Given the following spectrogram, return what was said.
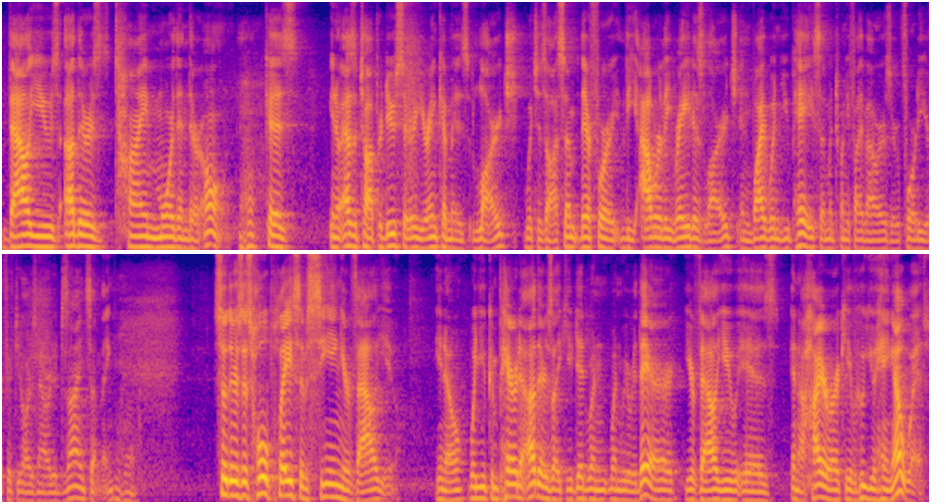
values others' time more than their own? Mm-hmm. Because, you know, as a top producer, your income is large, which is awesome. Therefore, the hourly rate is large. And why wouldn't you pay someone 25 hours or 40 or $50 an hour to design something? Mm-hmm. So there's this whole place of seeing your value. You know, when you compare to others like you did when when we were there, your value is in a hierarchy of who you hang out with.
